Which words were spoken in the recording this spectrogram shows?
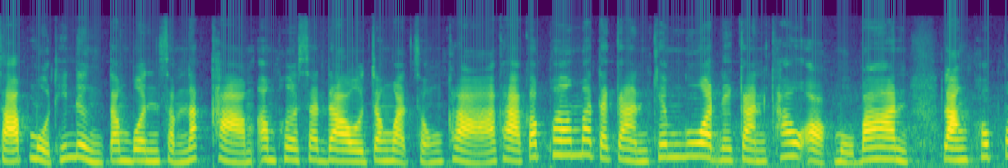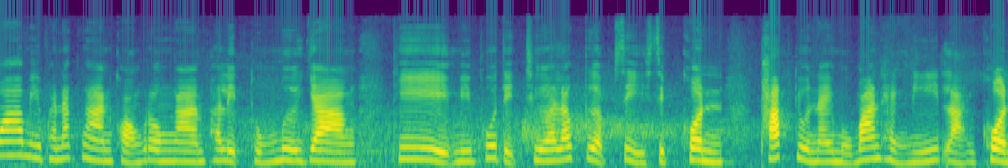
ทรัพย์หมู่ที่ 1 ตำบลสำนักขามอำเภอสะเดา จังหวัดสงขลาค่ะ ก็เพิ่มมาตรการเข้มงวดในการเข้าออกหมู่บ้าน หลังพบว่ามีพนักงานของโรงงานผลิตถุงมือยาง ที่มีผู้ติดเชื้อแล้วเกือบ 40 คน พักอยู่ในหมู่บ้านแห่งนี้หลายคน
